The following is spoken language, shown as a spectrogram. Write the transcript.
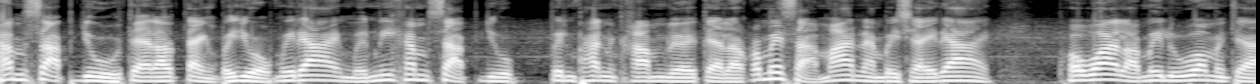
คำศัพท์อยู่แต่เราแต่งประโยคไม่ได้ เหมือนมีคำศัพท์อยู่เป็นพันคำเลย แต่เราก็ไม่สามารถนำไปใช้ได้ เพราะว่าเราไม่รู้ว่ามันจะ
